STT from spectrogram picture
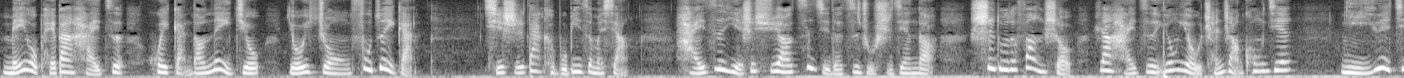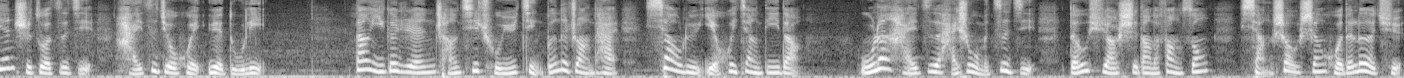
没有陪伴孩子，会感到内疚，有一种负罪感。其实大可不必这么想。孩子也是需要自己的自主时间的，适度的放手，让孩子拥有成长空间。你越坚持做自己，孩子就会越独立。当一个人长期处于紧绷的状态，效率也会降低的。无论孩子还是我们自己，都需要适当的放松，享受生活的乐趣，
